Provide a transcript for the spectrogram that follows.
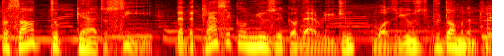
Prasad took care to see that the classical music of their region was used predominantly.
